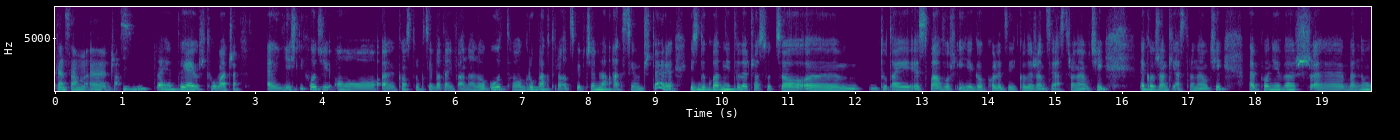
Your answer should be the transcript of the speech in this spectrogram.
ten sam czas? Mhm. To ja już tłumaczę. E, jeśli chodzi o e, konstrukcję badań w analogu, to grupa, która odzwierciedla Axiom 4 jest dokładnie tyle czasu, co tutaj Sławosz i jego koledzy i koleżanki astronauci koleżanki astronauci, e, ponieważ e, będą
